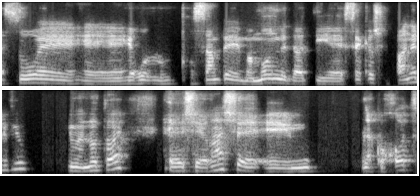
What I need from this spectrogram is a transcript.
עשו, אה, אה, פורסם בממון לדעתי אה, סקר של פאנל ויו, אם אני לא טועה, שהראה שלקוחות,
